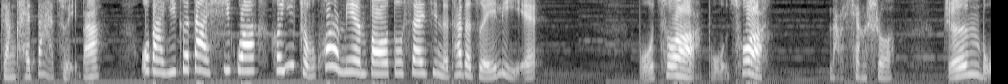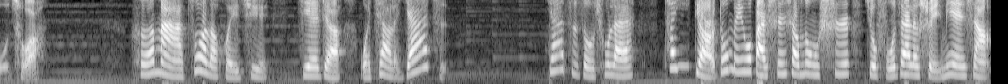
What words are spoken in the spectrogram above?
张开大嘴巴，我把一个大西瓜和一整块面包都塞进了他的嘴里。不错，不错，老象说：“真不错。”河马坐了回去。接着，我叫了鸭子。鸭子走出来，它一点儿都没有把身上弄湿，就浮在了水面上。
